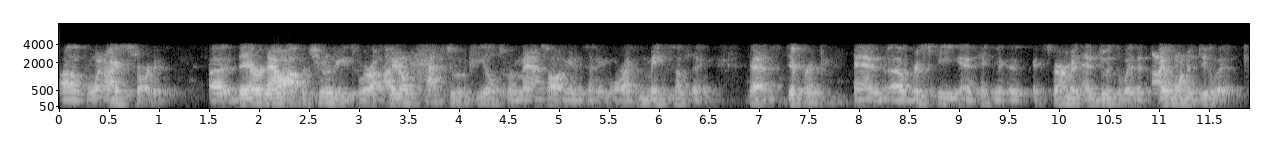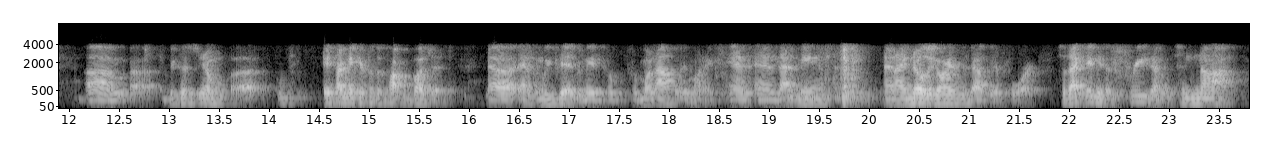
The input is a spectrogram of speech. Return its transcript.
uh, from when I started, uh, there are now opportunities where I don't have to appeal to a mass audience anymore. I can make something that's different and uh, risky and take an e- experiment and do it the way that I want to do it. Um, uh, because, you know, uh, if I make it for the proper budget, uh, and we did, we made it for, for Monopoly money, and, and that means, and I know the audience is out there for it. So that gave me the freedom to not,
